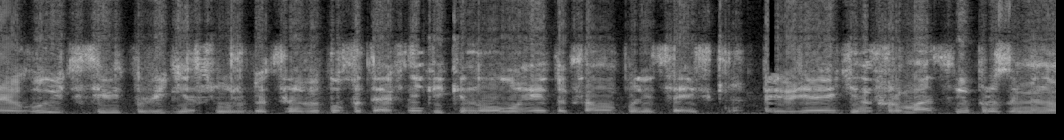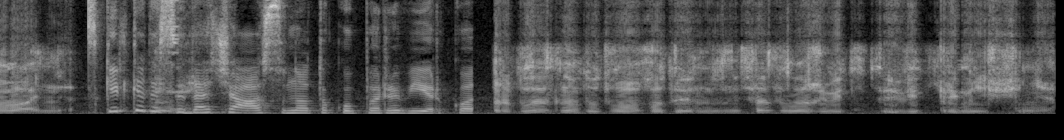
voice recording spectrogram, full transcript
реагують всі відповідні служби. Це вибухотехніки, кінологи, так само поліцейські. Перевіряють інформацію про замінування Скільки десь іде часу на таку перевірку? приблизно до двох годин. Це залежить від, від приміщення.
